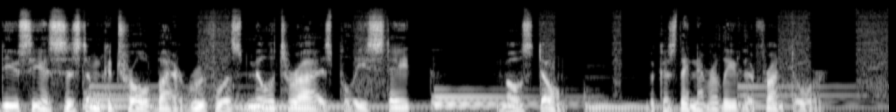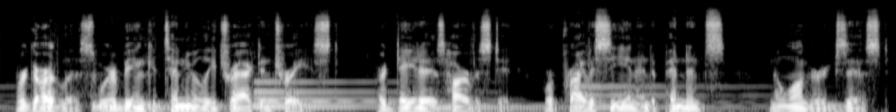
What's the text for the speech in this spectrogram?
Do you see a system controlled by a ruthless, militarized police state? Most don't, because they never leave their front door. Regardless, we're being continually tracked and traced our data is harvested, where privacy and independence no longer exist.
